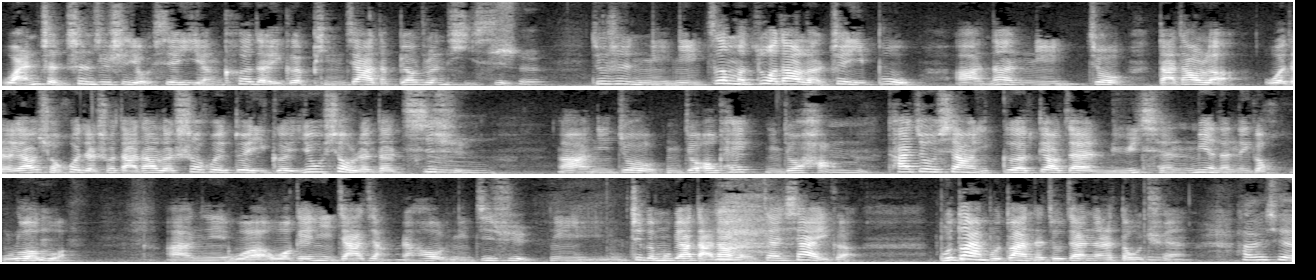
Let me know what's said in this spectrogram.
完整，甚至是有些严苛的一个评价的标准体系。是，就是你你这么做到了这一步啊，那你就达到了我的要求，或者说达到了社会对一个优秀人的期许。啊，你就你就 OK，你就好。它就像一个掉在驴前面的那个胡萝卜，啊，你我我给你嘉奖，然后你继续，你这个目标达到了，再下一个，不断不断的就在那儿兜圈。而且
